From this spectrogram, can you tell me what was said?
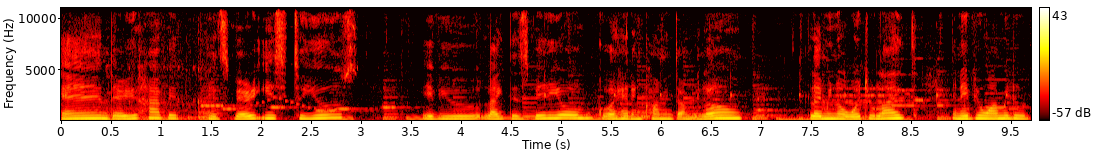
And there you have it. It's very easy to use. If you like this video go ahead and comment down below. Let me know what you liked. And if you want me to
